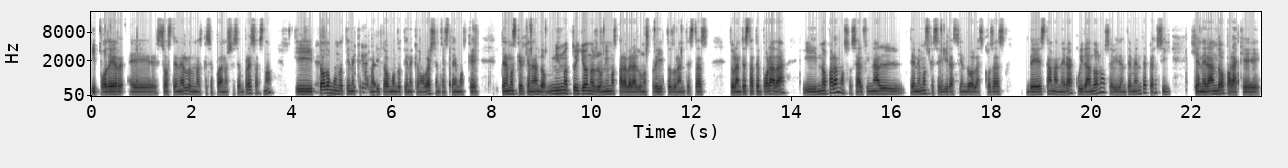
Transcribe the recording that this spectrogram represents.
y poder eh, sostener lo más que se puedan nuestras empresas, ¿no? Y todo el mundo tiene que comer y todo el mundo tiene que moverse, entonces tenemos que, tenemos que ir generando. Mismo tú y yo nos reunimos para ver algunos proyectos durante, estas, durante esta temporada y no paramos, o sea, al final tenemos que seguir haciendo las cosas de esta manera, cuidándonos, evidentemente, pero sí generando para que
